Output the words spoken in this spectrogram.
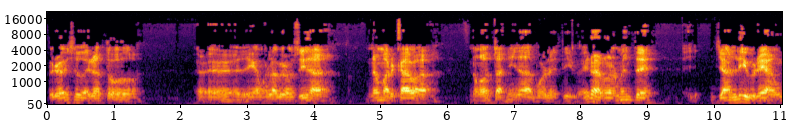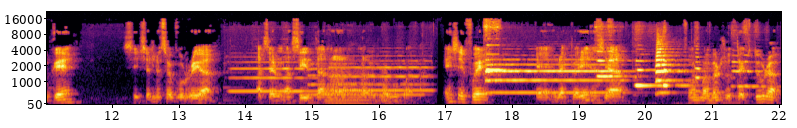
pero eso era todo. Eh, digamos, la velocidad no marcaba notas ni nada por el estilo. Era realmente jazz libre, aunque si se les ocurría hacer una cita no, me preocupaba. Ese fue eh, la experiencia forma versus textura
